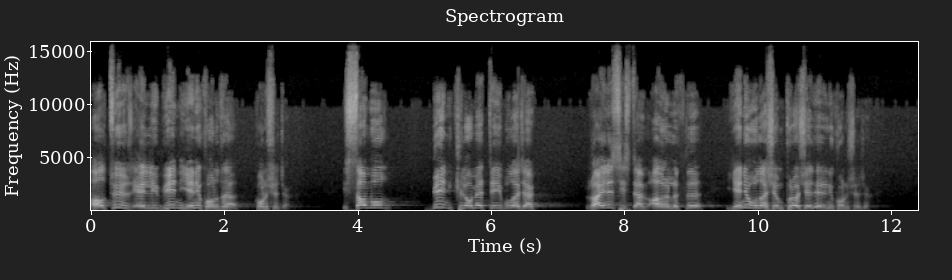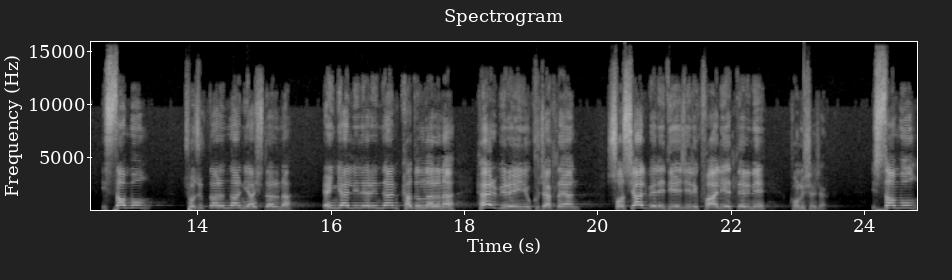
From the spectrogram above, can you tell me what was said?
650 bin yeni konuda konuşacak. İstanbul bin kilometreyi bulacak raylı sistem ağırlıklı yeni ulaşım projelerini konuşacak. İstanbul çocuklarından yaşlarına, engellilerinden kadınlarına her bireyini kucaklayan sosyal belediyecilik faaliyetlerini konuşacak. İstanbul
